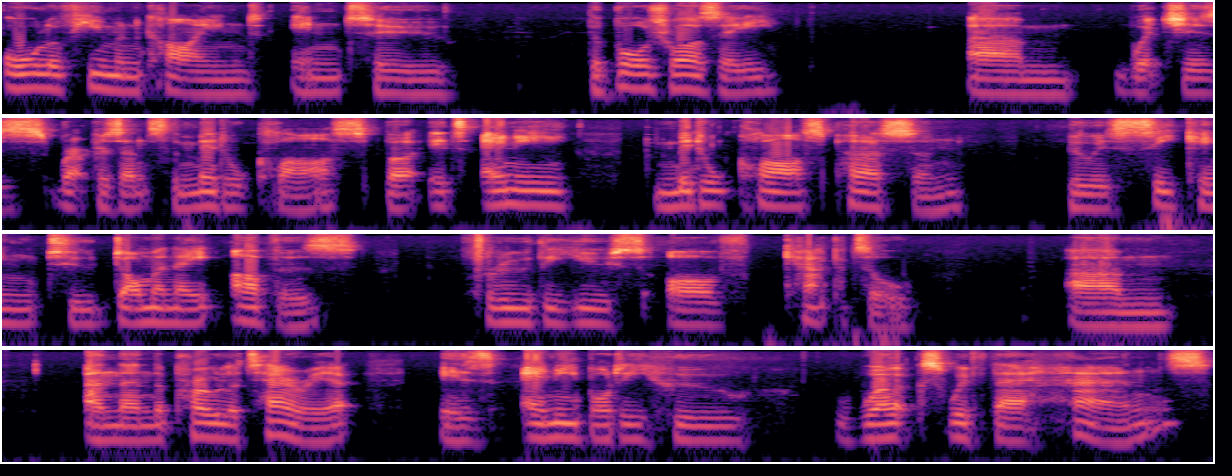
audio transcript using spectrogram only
all of humankind into the bourgeoisie um, which is represents the middle class but it's any middle class person who is seeking to dominate others through the use of capital. Um, and then the proletariat is anybody who works with their hands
